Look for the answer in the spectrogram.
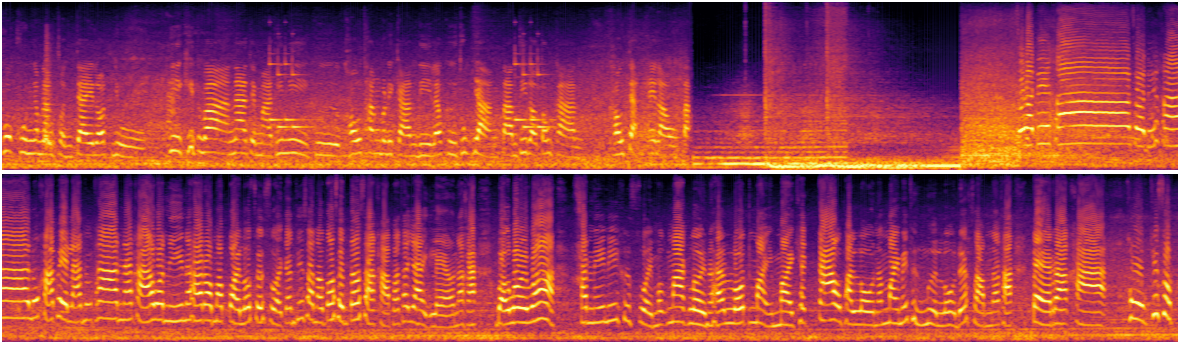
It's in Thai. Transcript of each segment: พวกคุณกำลังสนใจรถอยู่ พี่คิดว่าน่าจะมาที่นี่คือเขาทั้งบริการดีแล้วคือทุกอย่างตามที่เราต้องการเขาจัดให้เราตามสวัสดีค่ะ สวัสดีค่ะ ลูกค้าเพจร้านทุกท่านนะคะ วันนี้นะคะเรามาปล่อยรถสวยๆกันที่ซันอโตเซ็นเตอร์สาขาพัทยาอีกแล้วนะคะ บอกเลยว่าคันนี้นี่คือสวยมากๆเลยนะคะ รถใหม่ใหม่แค่ 9,000 โลนะ ไม่ไม่ถึงหมื่นโลด้วยซ้ำนะคะ แต่ราคาถูกที่สุด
